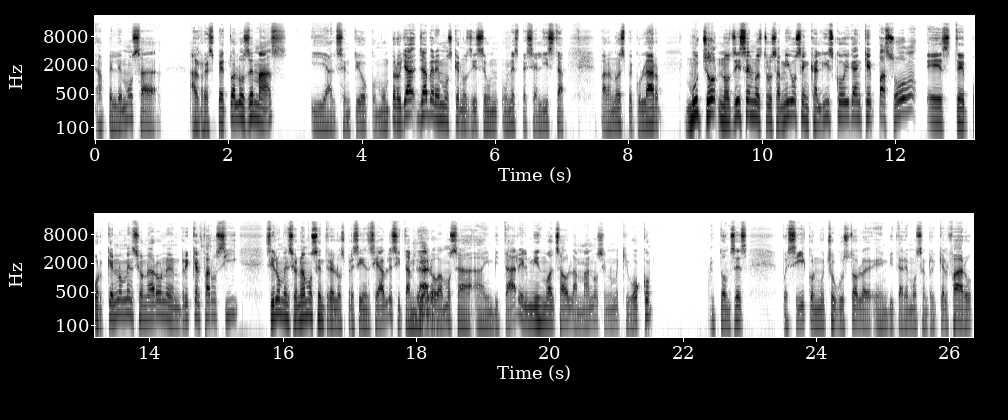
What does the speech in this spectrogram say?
apelemos a, al respeto a los demás y al sentido común. Pero ya, ya veremos qué nos dice un especialista para no especular mucho. Nos dicen nuestros amigos en Jalisco, oigan, ¿qué pasó? Este, ¿por qué no mencionaron a Enrique Alfaro? Sí, sí lo mencionamos entre los presidenciables y también Claro. lo vamos a, a invitar. Él mismo ha alzado la mano, si no me equivoco. Entonces, pues sí, con mucho gusto eh, invitaremos a Enrique Alfaro,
